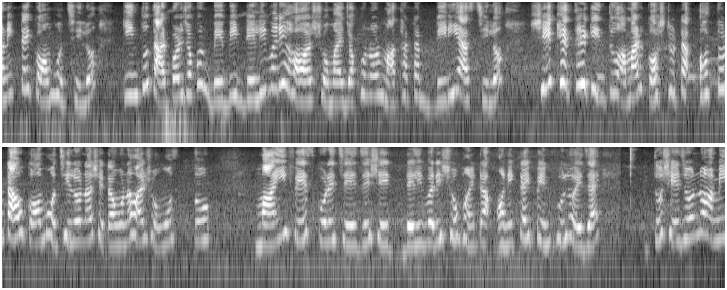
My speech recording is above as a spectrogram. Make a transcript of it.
অনেকটাই কম হচ্ছিল। কিন্তু তারপরে যখন বেবির ডেলিভারি হওয়ার সময়, যখন ওর মাথাটা বেরিয়ে আসছিল সেক্ষেত্রে কিন্তু আমার কষ্টটা অতটাও কম হচ্ছিল না। সেটা মনে হয় সমস্ত মাই ফেস করেছে যে সেই ডেলিভারির সময়টা অনেকটাই পেনফুল হয়ে যায়। তো সেজন্য আমি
